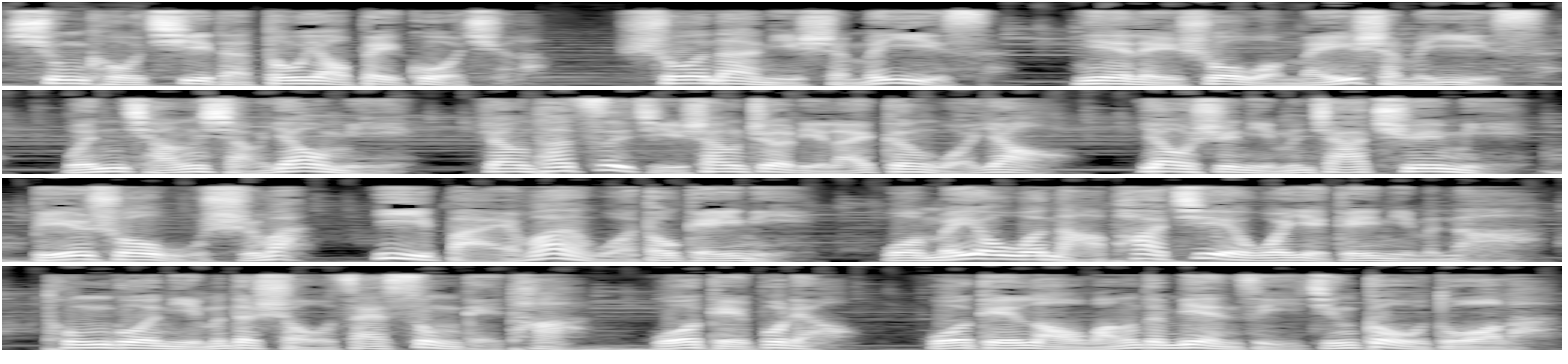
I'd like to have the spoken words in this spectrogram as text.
胸口气的都要背过去了。说那你什么意思？聂磊说我没什么意思。文强想要米，让他自己上这里来跟我要。要是你们家缺米，别说五十万，一百万我都给你。我没有，我哪怕借我也给你们拿，通过你们的手再送给他。我给不了，我给老王的面子已经够多了，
